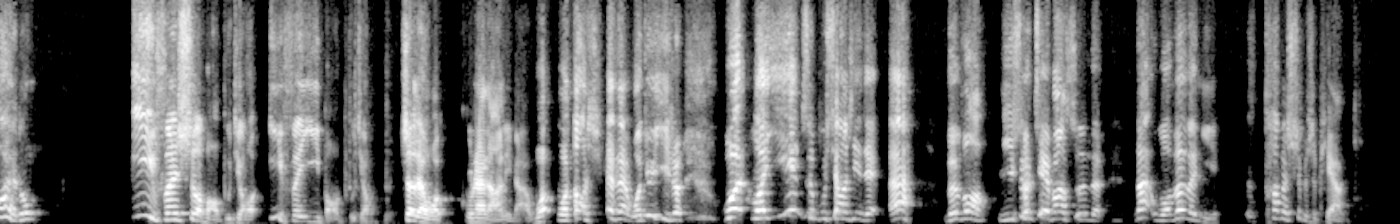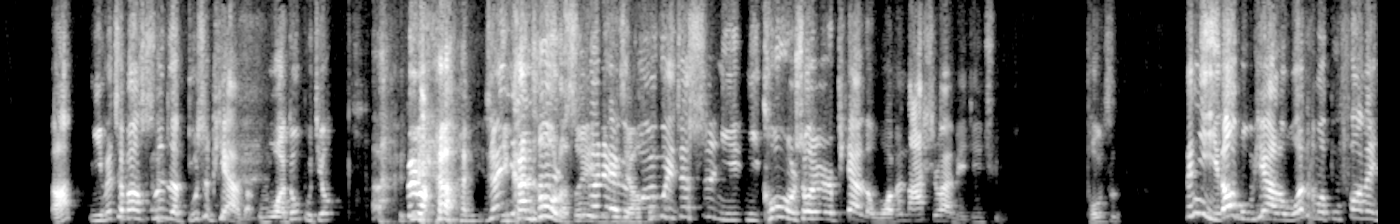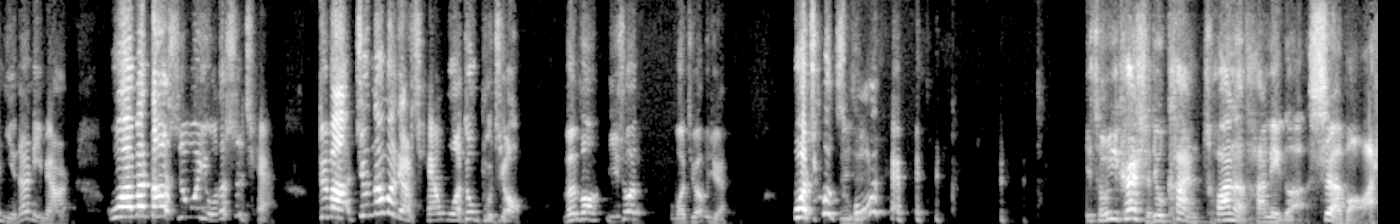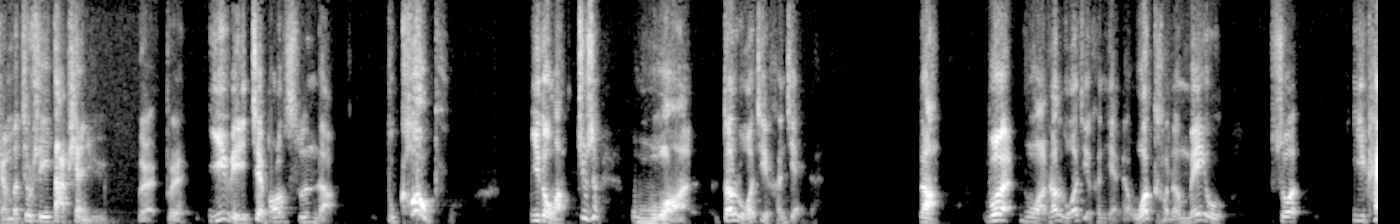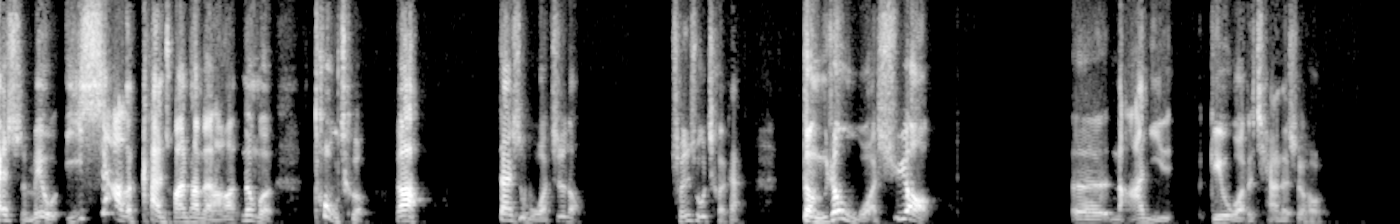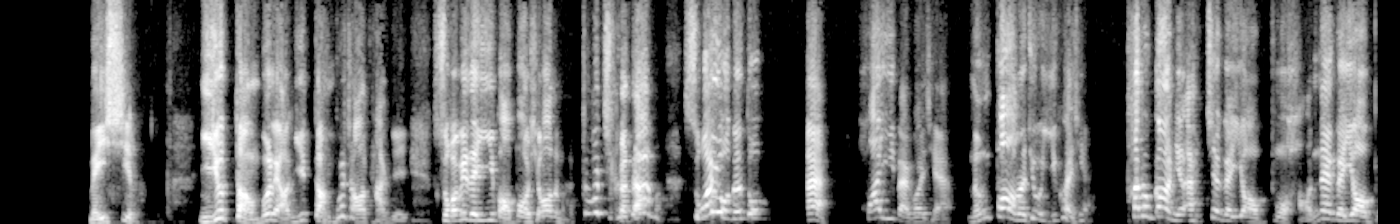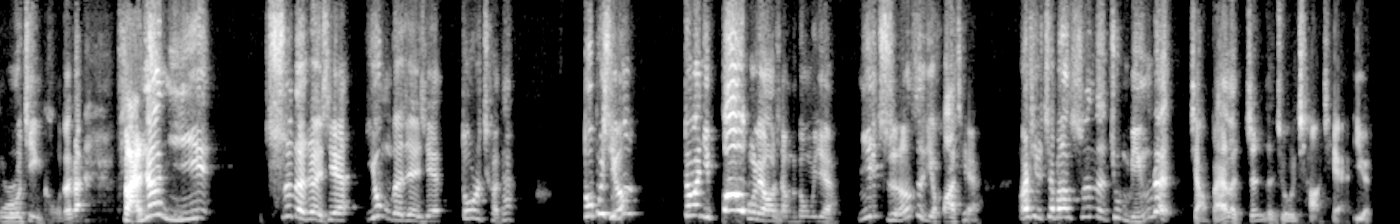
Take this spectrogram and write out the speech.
郝海东一分社保不交，一分医保不交，这在我共产党里面，我我到现在我就一直，我我一直不相信这。哎，文峰，你说这帮孙子，那我问问你，他们是不是骗子？啊，你们这帮孙子不是骗子，我都不交，对吧？人你看透了，所以说这个郭文贵，这是你你口口声声是骗子，我们拿十万美金去投资，那你倒不骗了，我怎么不放在你那里面？我们当时我有的是钱，对吧？就那么点钱我都不交。文峰，你说我绝不绝？我就从来，你从一开始就看穿了他那个社保啊什么，就是一大骗局。不是不是，因为这帮孙子不靠谱，你懂吗？就是我的逻辑很简单，那我我的逻辑很简单，我可能没有说一开始没有一下子看穿他们啊那么。透彻是吧？但是我知道，纯属扯淡。等着我需要，呃，拿你给我的钱的时候，没戏了。你就等不了，你等不着他给所谓的医保报销的嘛？这不扯淡吗？所有的都，哎，花一百块钱能报的就一块钱，他都告诉你，哎，这个药不好，那个药不如进口的，那反正你吃的这些、用的这些都是扯淡。都不行，对吧？你报不了什么东西，你只能自己花钱。而且这帮孙子就明着讲白了，真的就是抢钱，也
